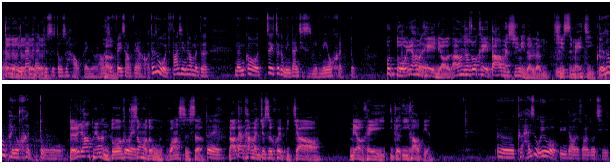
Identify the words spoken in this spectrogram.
那对对那个名单可能就是都是好朋友，然后是非常非常好。但是我发现他们的能够这这个名单其实也没有很多，不多，因为他们可以聊，然后他说可以到他们心里的人，其实没几个。可是他们朋友很多，对，就觉得他朋友很多，对生活的五光十色。对，然后，但他们就是会比较没有可以一个依靠点。呃，可还是我因为我遇到的双子座其实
